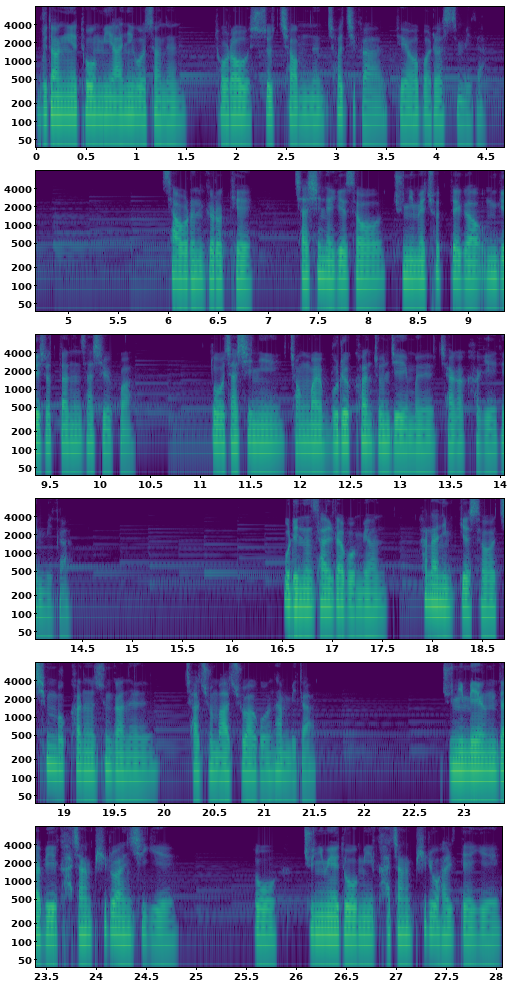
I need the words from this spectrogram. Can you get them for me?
무당의 도움이 아니고서는 돌아올 수조차 없는 처지가 되어버렸습니다. 사울은 그렇게 자신에게서 주님의 촛대가 옮겨졌다는 사실과 또 자신이 정말 무력한 존재임을 자각하게 됩니다. 우리는 살다 보면 하나님께서 침묵하는 순간을 자주 마주하곤 합니다. 주님의 응답이 가장 필요한 시기에 또 주님의 도움이 가장 필요할 때에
